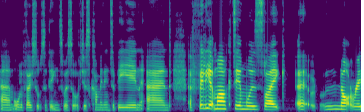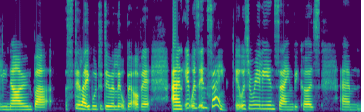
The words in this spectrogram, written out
um, all of those sorts of things were sort of just coming into being, and affiliate marketing was like uh, not really known, but still able to do a little bit of it. And it was insane. It was really insane because um,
